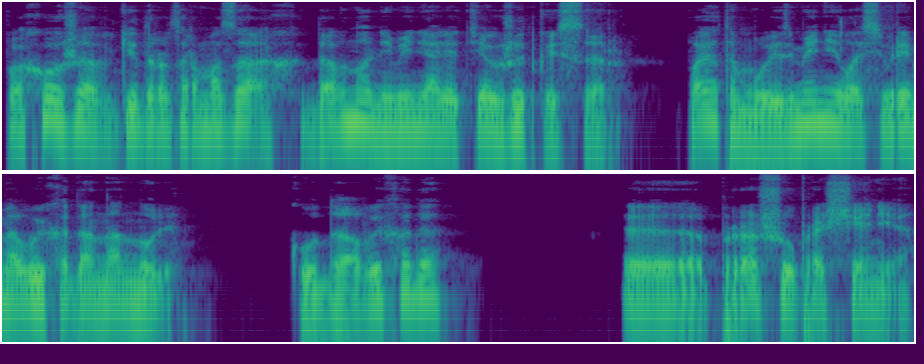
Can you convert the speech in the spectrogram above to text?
«Похоже, в гидротормозах давно не меняли тех жидкость, сэр, поэтому изменилось время выхода на нуль». Куда выхода? Э, прошу прощения.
